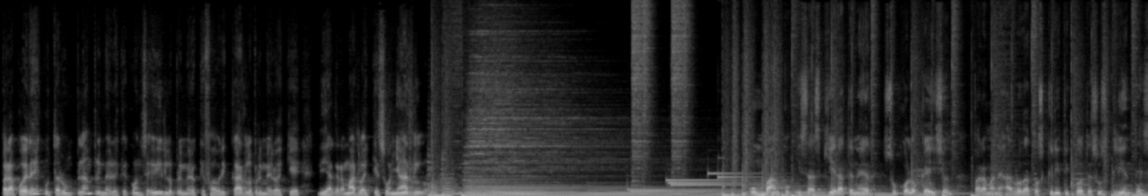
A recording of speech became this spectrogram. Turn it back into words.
Para poder ejecutar un plan, primero hay que concebirlo, primero hay que fabricarlo, primero hay que diagramarlo, hay que soñarlo. Un banco quizás quiera tener su colocation para manejar los datos críticos de sus clientes.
